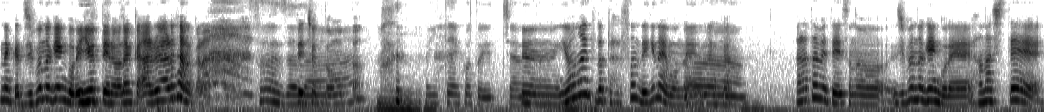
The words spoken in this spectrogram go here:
なんか自分の言語で言うっていうのはなんかあるあるなのかなそうじゃってちょっと思った。う ん言いたいこと言っちゃううん言わないとだって発散できないもんね。なんか改めてその自分の言語で話して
